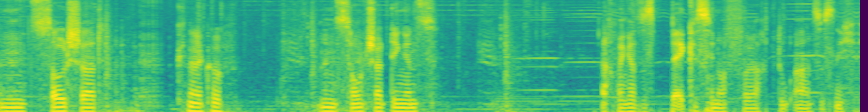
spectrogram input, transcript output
Ein Soul Shard. Knallkopf. Ein Soul Shard Dingens. Ach, mein ganzes Back ist hier noch voll. Ach, du ahnst es nicht.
